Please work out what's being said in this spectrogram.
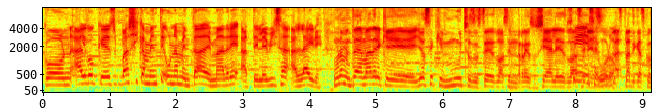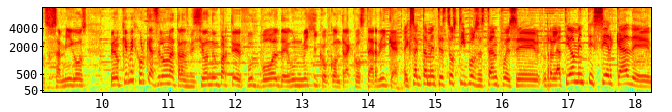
con algo que es básicamente una mentada de madre a Televisa al aire. Una mentada de madre que yo sé que muchos de ustedes lo hacen en redes sociales, lo Sí, hacen en seguro. las pláticas con sus amigos, pero qué mejor que hacerlo una transmisión de un partido de fútbol de un México contra Costa Rica. Exactamente, estos tipos están pues eh, relativamente cerca de,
